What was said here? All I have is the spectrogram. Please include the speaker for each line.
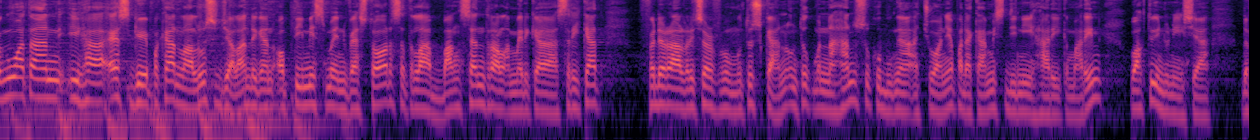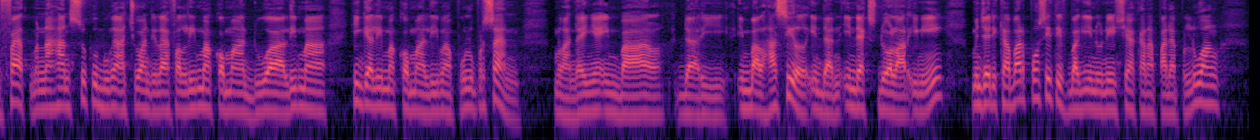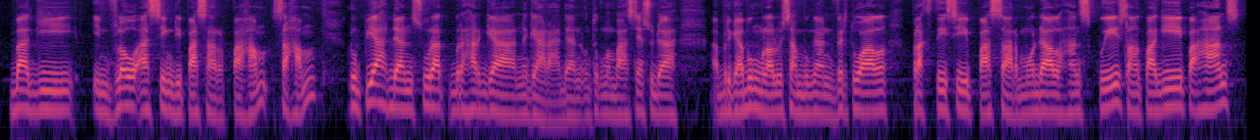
Speaker 1: Penguatan IHSG pekan lalu sejalan dengan optimisme investor setelah Bank Sentral Amerika Serikat Federal Reserve memutuskan untuk menahan suku bunga acuannya pada Kamis dini hari kemarin waktu Indonesia. The Fed menahan suku bunga acuan di level 5,25 hingga 5,50 persen. Melandainya imbal dari imbal hasil dan indeks dolar ini menjadi kabar positif bagi Indonesia karena pada peluang bagi inflow asing di pasar paham, saham, rupiah dan surat berharga negara. Dan untuk membahasnya sudah bergabung melalui sambungan virtual praktisi pasar modal Hans Kui. Selamat pagi Pak Hans.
